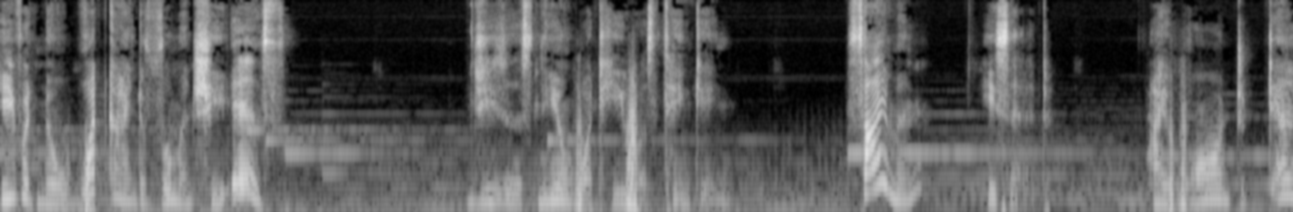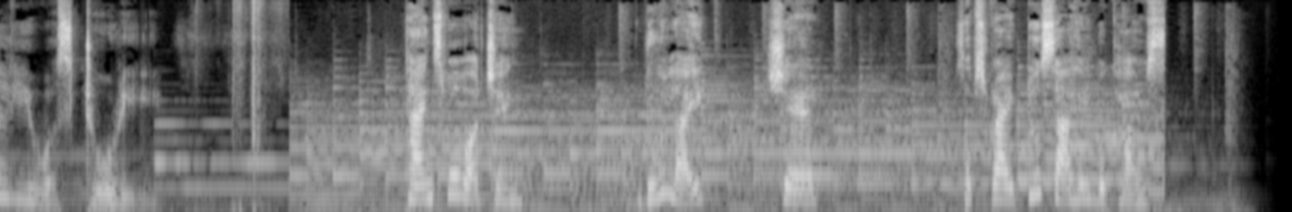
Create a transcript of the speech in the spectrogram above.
he would know what kind of woman she is. Jesus knew what he was thinking. Simon, he said, I want to tell you a story. Thanks for watching. Do like, share, subscribe to Sahil Book House.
